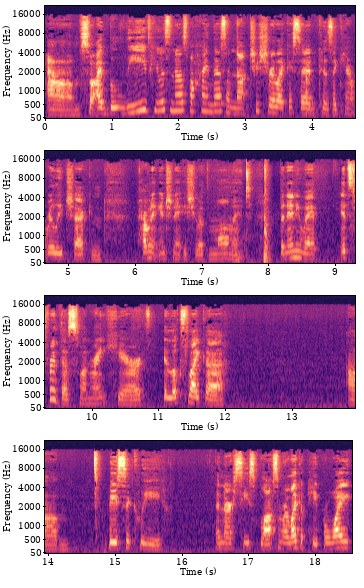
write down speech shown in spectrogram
Um, so I believe he was the nose behind this. I'm not too sure, like I said, because I can't really check and I'm having an internet issue at the moment. But anyway, it's for this one right here. It looks like a um, basically a narcisse blossom or like a paper white.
